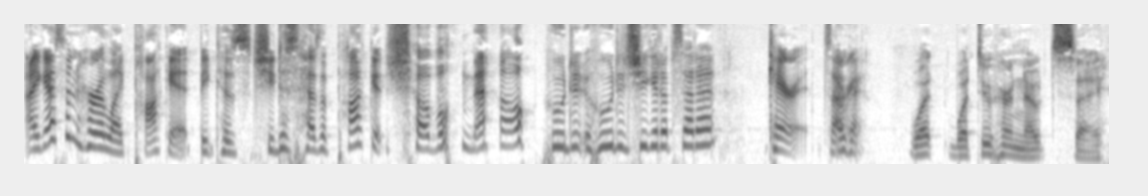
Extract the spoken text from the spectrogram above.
I guess in her like pocket because she just has a pocket shovel now. Who did who did she get upset at? Carrot, sorry. Okay. What, what do her notes say?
